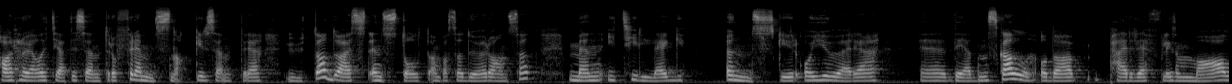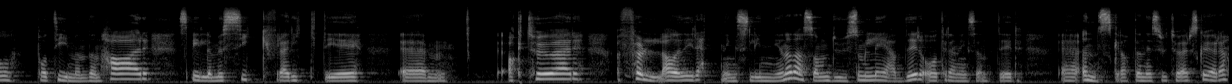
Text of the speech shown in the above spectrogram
har lojalitet til senteret og fremsnakker senteret utad, og er en stolt ambassadør og ansatt, men i tillegg ønsker å gjøre eh, det den skal, og da per ref liksom mal på timen den har, spille musikk fra riktig eh, aktør, følge alle de retningslinjene da, som du som leder og treningssenter eh, ønsker at en instruktør skal gjøre.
